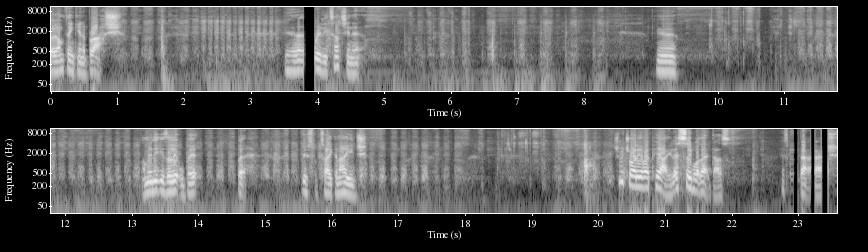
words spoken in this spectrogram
So I'm thinking a brush. Yeah, that's really touching it. Yeah. I mean, it is a little bit, but this would take an age. Should we try the IPA? Let's see what that does. Let's get that.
